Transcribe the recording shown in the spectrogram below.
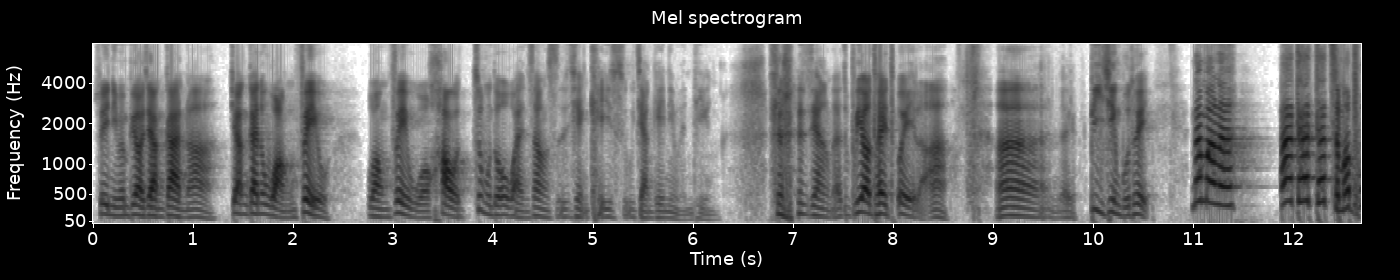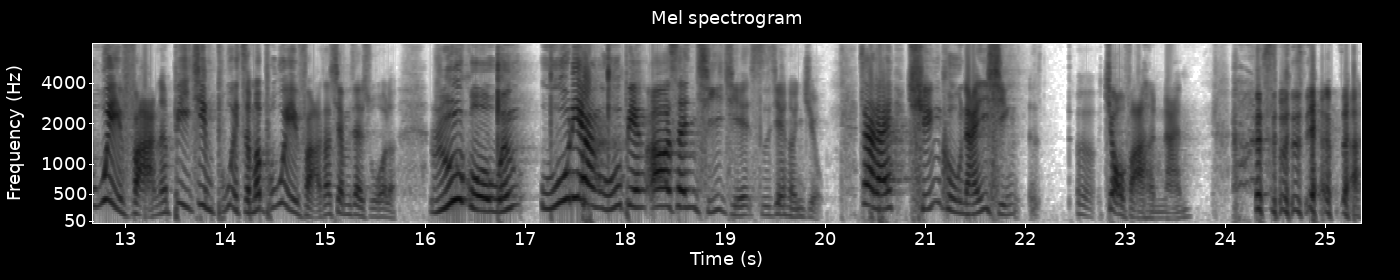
所以你们不要这样干啊！这样干的枉费，枉费我耗这么多晚上时间 K 书讲给你们听，是不是这样的？不要太退了啊！啊，毕竟不退。那么呢？啊，他他怎么不违法呢？毕竟不会，怎么不违法？他下面再说了：如果闻无量无边阿僧祇劫，时间很久；再来勤苦难行，呃，教法很难。是不是这样子啊？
